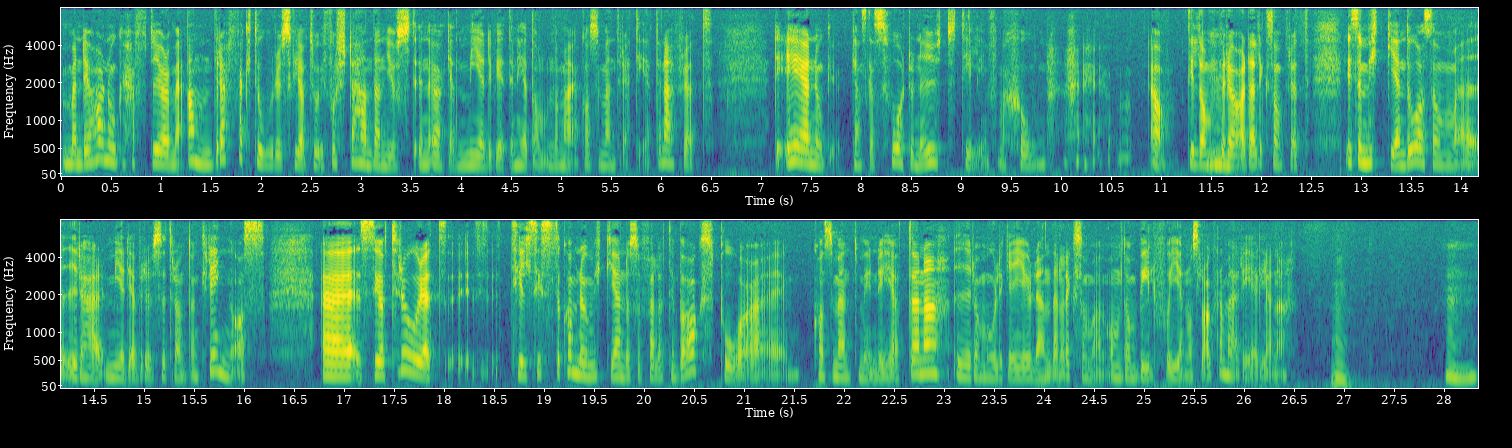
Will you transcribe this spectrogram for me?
men det har nog haft att göra med andra faktorer skulle jag tro, i första hand än just en ökad medvetenhet om de här konsumenträttigheterna. För att det är nog ganska svårt att nå ut till information ja, till de mm. berörda. Liksom, för att det är så mycket ändå som eh, i det här mediebruset runt omkring oss. Uh, så jag tror att till sist så kommer nog mycket ändå så falla tillbaks på eh, konsumentmyndigheterna i de olika EU-länderna, liksom, om de vill få genomslag för de här reglerna. Mm. Mm.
